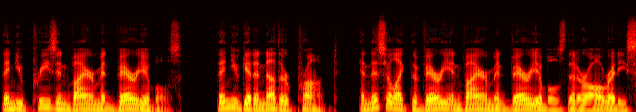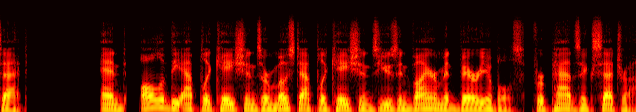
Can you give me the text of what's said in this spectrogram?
then you pre's environment variables. Then you get another prompt. And this are like the very environment variables that are already set. And, all of the applications or most applications use environment variables, for paths etc.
